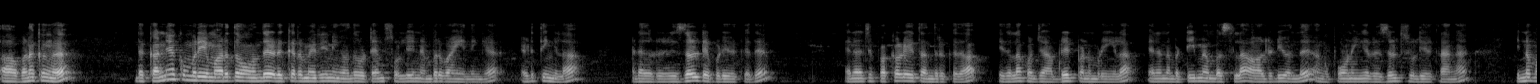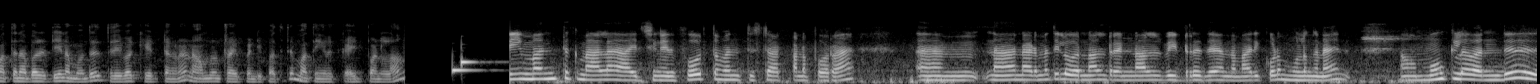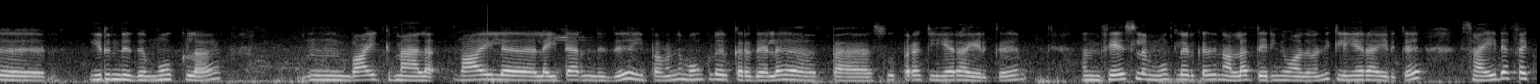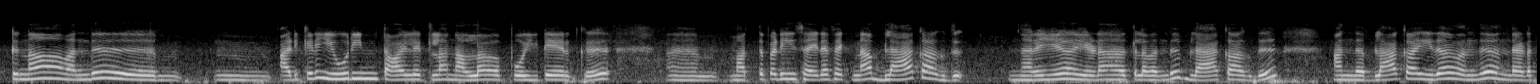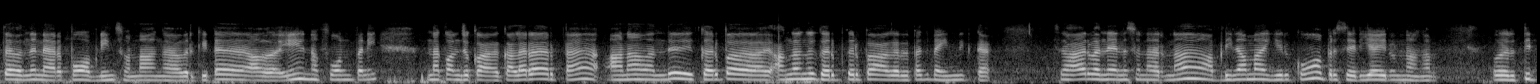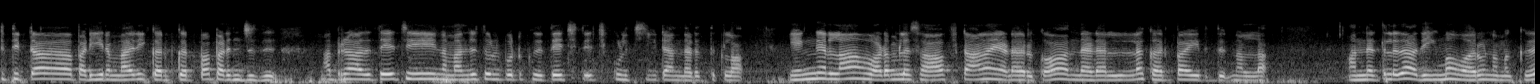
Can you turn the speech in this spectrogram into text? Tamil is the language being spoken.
ஆ வணக்கங்க. இந்த கன்னியாகுமரி மருத்துவம் வந்து எடுக்கிற மாரி நீங்கள் வந்து ஒரு டைம் சொல்லி நம்பர் வாங்கியிருந்தீங்க. எடுத்தீங்களா? அண்ட் அதோட ரிசல்ட் எப்படி இருக்குது? ஏதாச்சும் பக்க தந்திருக்குதா? இதெல்லாம் கொஞ்சம் அப்டேட் பண்ண முடியுங்களா? ஏன்னா நம்ம டீம் மெம்பர்ஸில் ஆல்ரெடி வந்து அங்கே போனீங்க ரிசல்ட் சொல்லியிருக்காங்க. இன்னும் மற்ற நபர்கிட்டையும் நம்ம வந்து தெளிவாக கேட்டாங்கன்னா, நாமளும் ட்ரை பண்ணி பார்த்துட்டு மற்றவங்களுக்கு கைட் பண்ணலாம். த்ரீ மந்த்துக்கு மேலே ஆயிடுச்சுங்க. இது ஃபோர்த்து மந்த்து ஸ்டார்ட் பண்ண போகிறேன் நான் நடமத்தில் ஒரு நாள், ரெண்டு நாள் விடுறது அந்த மாதிரி கூட முழுங்கினேன். மூக்கில் வந்து இருந்தது மூக்கில் வாய்க்கு மேலே. வாயில் லைட்டாக இருந்தது. இப்போ வந்து மூக்கில் இருக்கிறது எல்லாம் சூப்பராக சூப்பரா கிளியரா அந்த ஃபேஸில் மூக்கில் இருக்கிறது நல்லா தெரியும். அது வந்து கிளியராக இருக்குது சைடு எஃபெக்ட்னா வந்து அடிக்கடி யூரின், டாய்லெட்லாம் நல்லா போயிட்டே இருக்குது மற்றபடி சைட் எஃபெக்ட்னா பிளாக் ஆகுது. நிறைய இடத்துல வந்து பிளாக் ஆகுது. அந்த பிளாக் ஆகி தான் வந்து அந்த இடத்த வந்து நிரப்போம் அப்படின்னு சொன்னாங்க. அவர்கிட்ட ஏன் நான் ஃபோன் பண்ணி நான் கொஞ்சம் க கலராக இருப்பேன். ஆனால் வந்து கருப்பாக அங்கங்கே கருப்பு கருப்பாக ஆகிறத பார்த்து பயந்துக்கிட்டேன். சார் வந்து என்ன சொன்னார்னா "அப்படிதாம்மா இருக்கும். அப்புறம் சரியாயிரும்னாங்க." ஒரு திட்டு திட்டா படிகிற மாதிரி கருப்பு கருப்பாக படிஞ்சுது. அப்புறம் அதை தேய்ச்சி இந்த மஞ்சத்தூள் போட்டு தேய்ச்சி தேய்ச்சி தேய்ச்சு அந்த இடத்துக்குலாம். எங்கெல்லாம் உடம்புல சாஃப்ட்டான இடம் இருக்கோ, அந்த இடம்லாம் கருப்பாயிருது நல்லா. அந்த இடத்துல தான் அதிகமாக வரும் நமக்கு.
